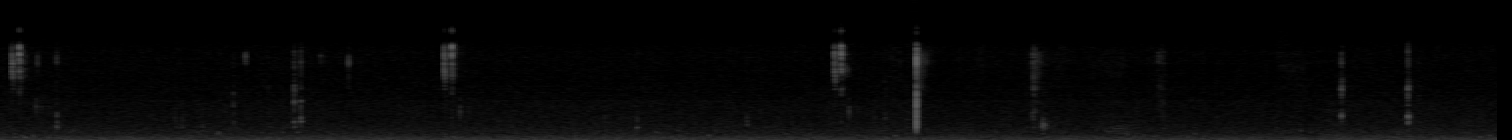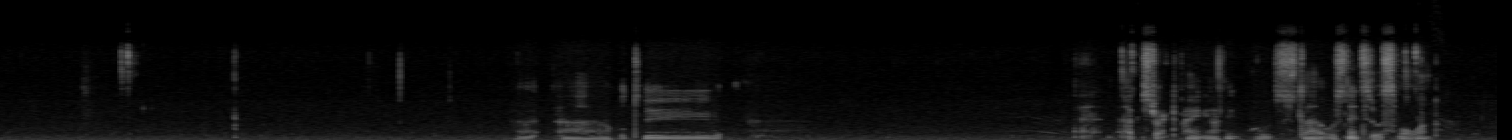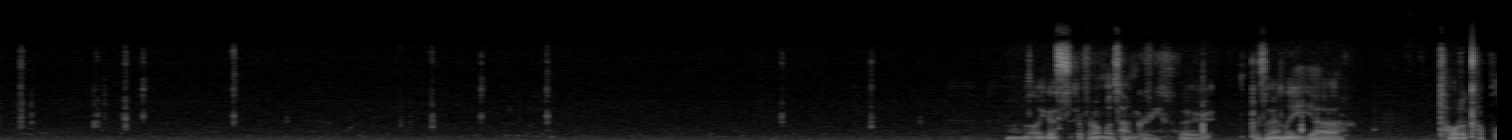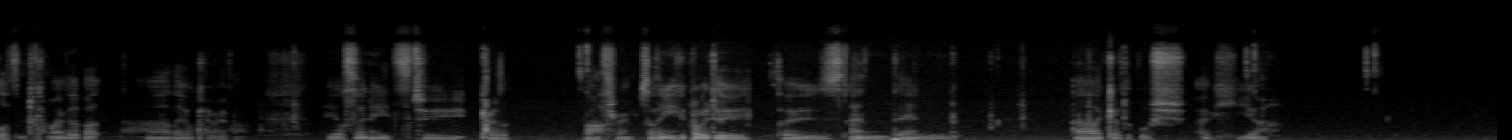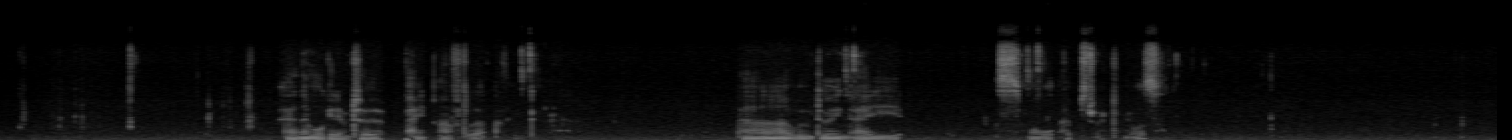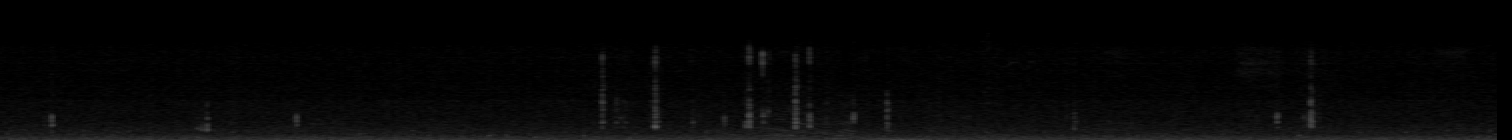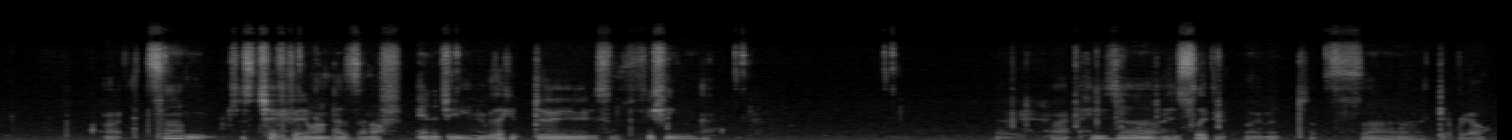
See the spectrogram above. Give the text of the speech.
Alright, uh, we'll do an abstract painting, I think. We'll just, we'll just need to do a small one. Well, I guess everyone was hungry, so because I only uh, told a couple of them to come over, but uh, they all came over. He also needs to go to the bathroom, so I think you could probably do those and then uh, go to the bush over here. And then we'll get him to paint after that, I think. Uh, we were doing a small abstract, it was. Alright, let's um, just check if anyone has enough energy. Maybe they could do some fishing. All right, who's uh who's sleeping at the moment? That's uh, Gabrielle.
